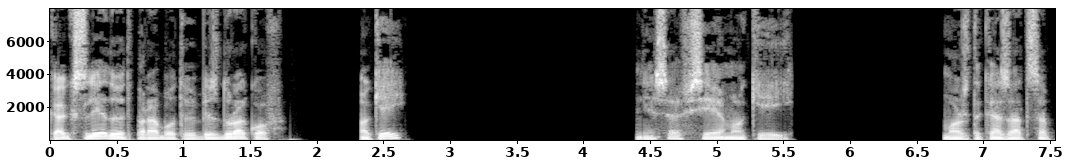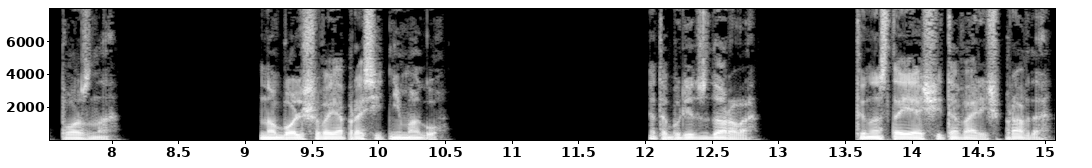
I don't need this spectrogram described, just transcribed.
Как следует поработаю, без дураков. Окей? Не совсем окей. Может оказаться поздно. Но большего я просить не могу. Это будет здорово. Ты настоящий товарищ, правда?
